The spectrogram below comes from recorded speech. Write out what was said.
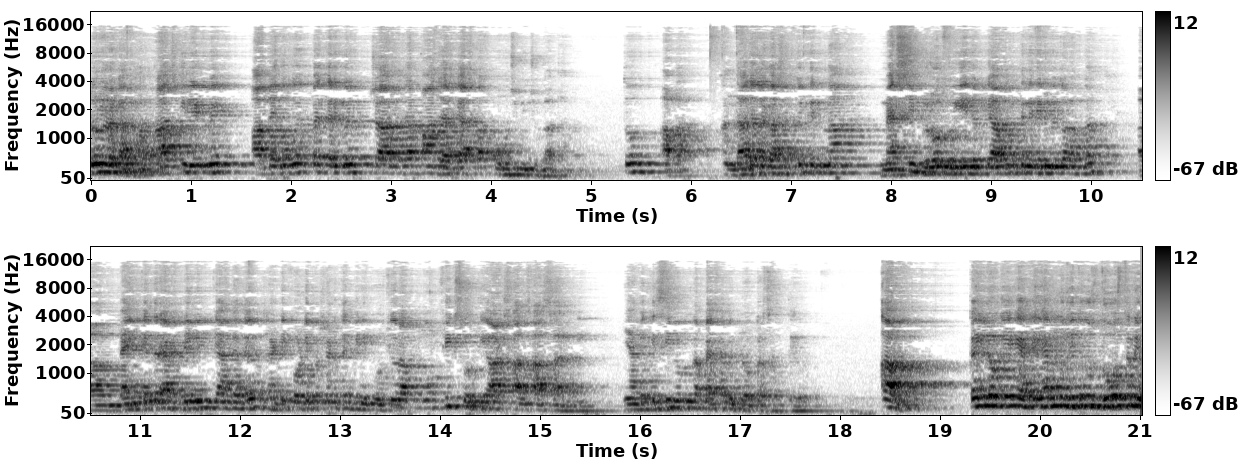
डॉलर का था। आज की में आप देखोगे करीबन चार हज़ार पाँच हज़ार के आसपास पहुँच भी चुका था। तो आप अंदाज़ा लगा सकते हो कितना मैसिव ग्रोथ हुई है, जबकि दिन में तो आपका बैंक के अंदर एफडी में क्या कहते हैं थर्टी फोर्टी परसेंट तक भी नहीं पहुँची, और आपको फिक्स होती है आठ साल, सात साल की। यहाँ पे किसी भी उनका पैसा विड्रॉ कर सकते हो। अब, कई लोग ये कहते हैं, यार, मुझे तो उस दोस्त ने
